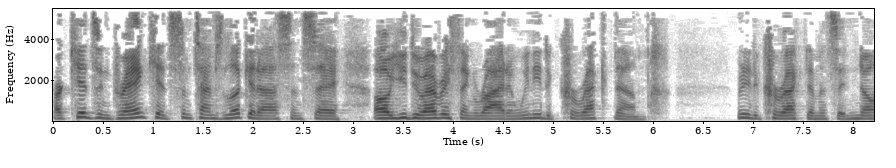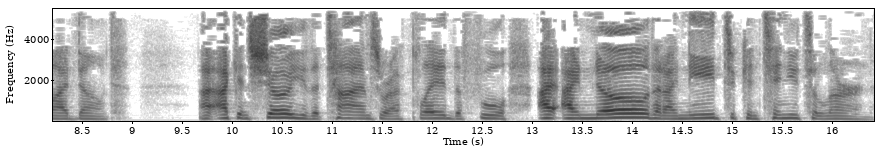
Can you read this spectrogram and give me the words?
our kids and grandkids sometimes look at us and say, "Oh, you do everything right," and we need to correct them. We need to correct them and say, "No, I don't." I, can show you the times where I've played the fool. I, I know that I need to continue to learn.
